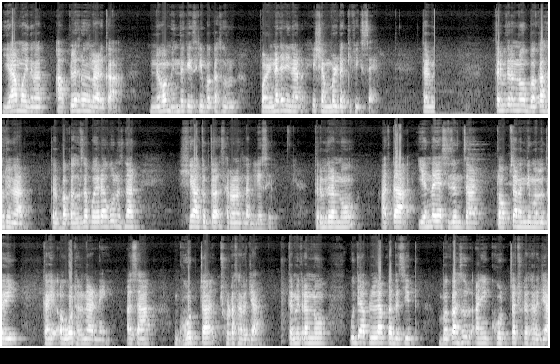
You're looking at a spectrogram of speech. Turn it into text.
या मैदानात आपल्या सर्व लाडका नवम हिंद केसरी बकासूर पडण्यासाठी येणार हे शंभर टक्के फिक्स आहे. तर तर मित्रांनो बकासूर येणार तर बकासूरचा पहिरा कोण असणार? ही आतुरता सर्वांनाच लागली असेल. तर मित्रांनो आता यंदा या सीझनचा टॉपचा नंदी म्हणलं तरी काही अवघड ठरणार नाही असा घोटचा छोटा सर्जा. तर मित्रांनो उद्या आपल्याला कदाचित बकासूर आणि घोटचा छोटा सर्जा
